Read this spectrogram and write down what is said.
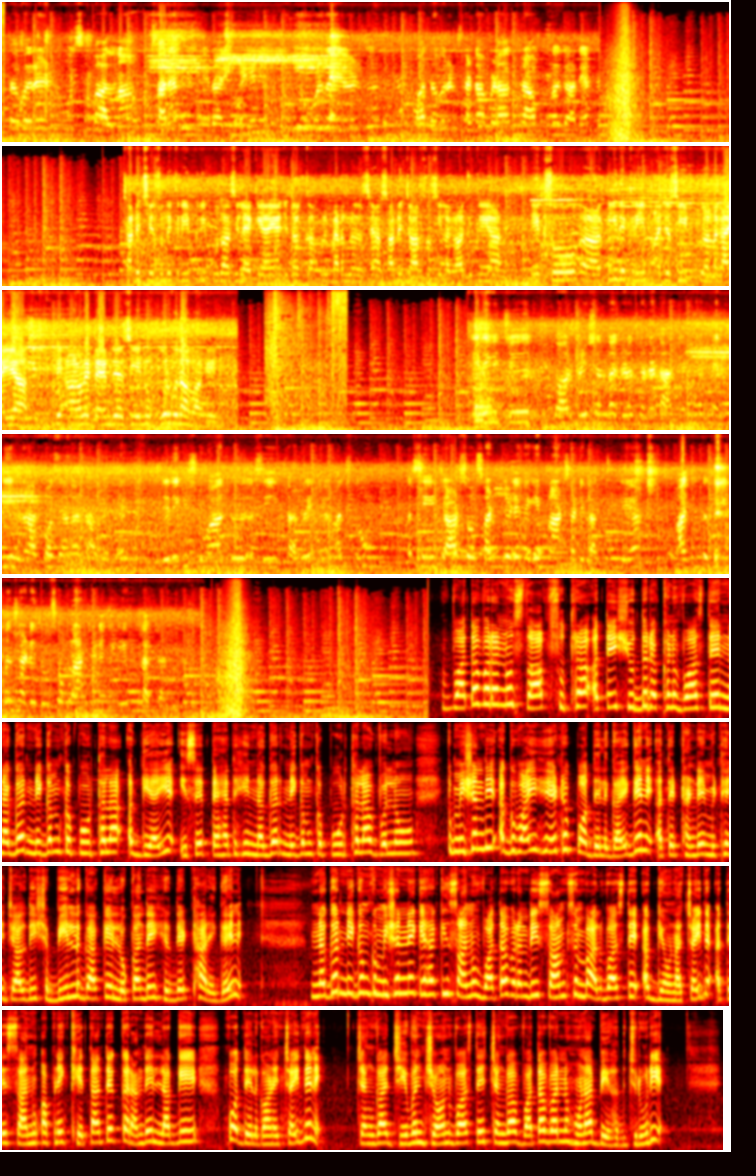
ਵਾਤਾਵਰਣ ਨੂੰ ਸੰਭਾਲਣਾ ਸਾਰਿਆਂ ਦੀ ਜ਼ਿੰਮੇਵਾਰੀ ਹੈ। ਦਾ ਇਅਰਸ ਵਾਤਾਵਰਣ ਸਾਡਾ ਬੜਾ ਖਰਾਬ ਹੁੰਦਾ ਜਾ ਰਿਹਾ ਹੈ। ਸਾਢੇ 600 ਦੇ ਕਰੀਬ ਕਰੀਬ ਉਹਦਾ ਅਸੀਂ ਲੈ ਕੇ ਆਏ ਹਾਂ ਜਿੱਦਾਂ ਕਾਰਪੋਰੇਟ ਮੈਡਮ ਨੇ ਦੱਸਿਆ 450 ਅਸੀਂ ਲਗਾ ਚੁੱਕੇ ਹਾਂ। 130 ਦੇ ਕਰੀਬ ਅੱਜ ਅਸੀਂ ਲਗਾਏ ਆ ਤੇ ਆਉਣ ਵਾਲੇ ਟਾਈਮ ਦੇ ਅਸੀਂ ਇਹਨੂੰ ਹੋਰ ਵਧਾਵਾਂਗੇ। ਇਹਦੇ ਵਿੱਚ ਕਾਰਪੋਰੇਸ਼ਨ ਦਾ ਜਿਹੜਾ ਸਾਡਾ ਟਾਰਗੇਟ ਹੈ 35000 ਪੌਦਿਆਂ ਦਾ ਟਾਰਗੇਟ ਹੈ। ਜਿਹਦੀ ਕਿ ਸ਼ੁਰੂਆਤ ਅਸੀਂ ਕਰ ਰਹੇ ਹਾਂ। ਅੱਜ ਤੋਂ ਅਸੀਂ 460 ਜਿਹੜੇ ਹੈਗੇ ਪਲਾਂਟ ਸਾਡੇ ਲੱਗ ਚੁੱਕੇ ਆ। ਅੱਜ ਤਕਰੀਬਨ ਸਾਡੇ 200 ਪਲਾਂਟ ਜਿਹੜੇ ਹੈਗੇ ਉਹ ਲੱਗ ਜਾਣਗੇ। ਵਾਤਾਵਰਣ ਨੂੰ ਸਾਫ਼ ਸੁਥਰਾ ਅਤੇ ਸ਼ੁੱਧ ਰੱਖਣ ਵਾਸਤੇ ਨਗਰ ਨਿਗਮ ਕਪੂਰਥਲਾ ਅੱਗੇ ਆਈ ਹੈ। ਇਸੇ ਤਹਿਤ ਹੀ ਨਗਰ ਨਿਗਮ ਕਪੂਰਥਲਾ ਵੱਲੋਂ ਕਮਿਸ਼ਨ ਦੀ ਅਗਵਾਈ ਹੇਠ ਪੌਦੇ ਲਗਾਏ ਗਏ ਨੇ ਅਤੇ ਠੰਡੇ ਮਿੱਠੇ ਜਲ ਦੀ ਛਬੀਲ ਲਗਾ ਕੇ ਲੋਕਾਂ ਦੇ ਹਿਰਦੇ ਠਾਰੇ ਗਏ ਨੇ। ਨਗਰ ਨਿਗਮ ਕਮਿਸ਼ਨ ਨੇ ਕਿਹਾ ਕਿ ਸਾਨੂੰ ਵਾਤਾਵਰਣ ਦੀ ਸਾਂਭ ਸੰਭਾਲ ਵਾਸਤੇ ਅੱਗੇ ਆਉਣਾ ਚਾਹੀਦਾ ਅਤੇ ਸਾਨੂੰ ਆਪਣੇ ਖੇਤਾਂ ਤੇ ਘਰਾਂ ਦੇ ਲਾਗੇ ਪੌਦੇ ਲਗਾਉਣੇ ਚਾਹੀਦੇ ਨੇ। ਚੰਗਾ ਜੀਵਨ ਜਿਉਣ ਵਾਸਤੇ ਚੰਗਾ ਵਾਤਾਵਰਣ ਹੋਣਾ ਬੇहद ਜ਼ਰੂਰੀ ਹੈ।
